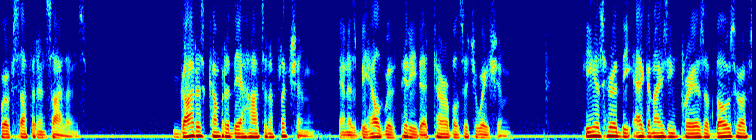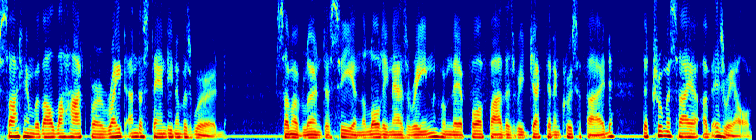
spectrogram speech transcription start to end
who have suffered in silence. God has comforted their hearts in affliction, and has beheld with pity their terrible situation. He has heard the agonizing prayers of those who have sought him with all the heart for a right understanding of his word. Some have learned to see in the lowly Nazarene, whom their forefathers rejected and crucified, the true Messiah of Israel.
